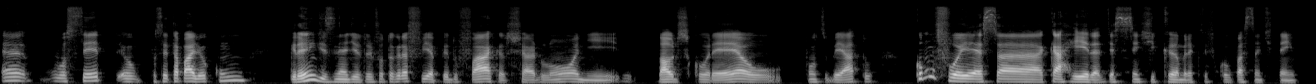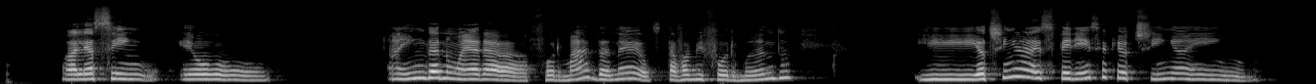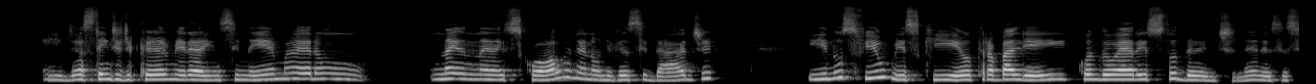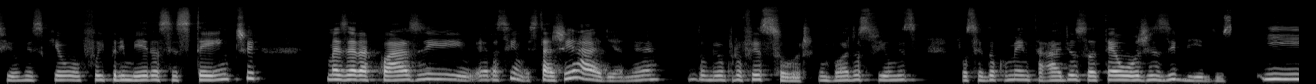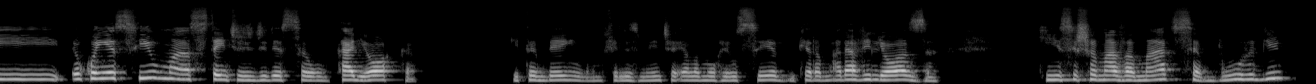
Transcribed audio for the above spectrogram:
É, você, você trabalhou com grandes, né, diretor de fotografia, Pedro Facas, Charlone, Laudes Corel, Afonso Beato. Como foi essa carreira de assistente de câmera que você ficou bastante tempo? Olha, assim, eu ainda não era formada, né? Eu estava me formando e eu tinha a experiência que eu tinha em, em de assistente de câmera em cinema eram na, na escola, né, na universidade, e nos filmes que eu trabalhei quando eu era estudante, né, nesses filmes que eu fui primeira assistente, mas era quase, era assim, uma estagiária, né, do meu professor, embora os filmes fossem documentários até hoje exibidos. E eu conheci uma assistente de direção carioca, que também, infelizmente, ela morreu cedo, que era maravilhosa, que se chamava Márcia Burg,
